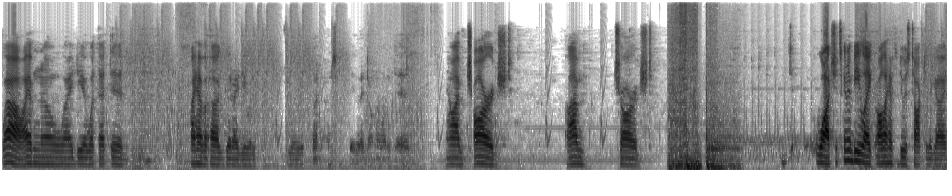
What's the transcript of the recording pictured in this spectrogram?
Wow, I have no idea what that did. I have a, good idea what it did, but I'm just gonna say that I don't know what it did. Now I'm charged. I'm charged. Watch, it's gonna be like, all I have to do is talk to the guy.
